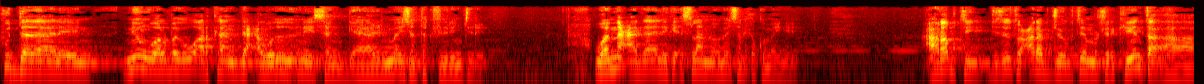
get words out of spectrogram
ku dadaaleen nin walbay u arkaan dacwadadu inaysan gaadhin ma aysan takfiirin jirin wa maca daalika islaamna maysan xukumaynin carabtii jasiiratul carab joogtay mushrikiinta ahaa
